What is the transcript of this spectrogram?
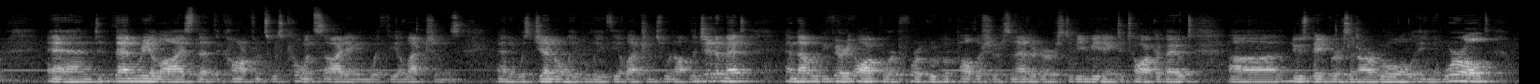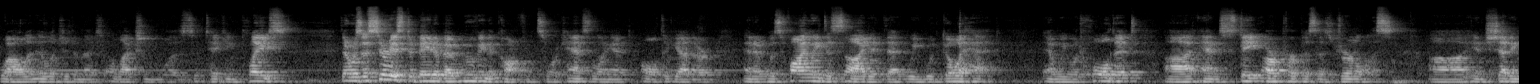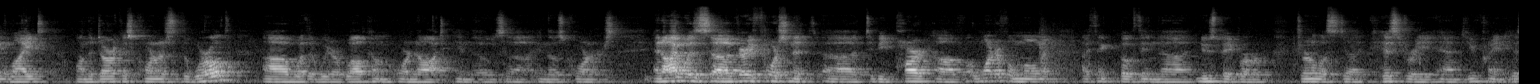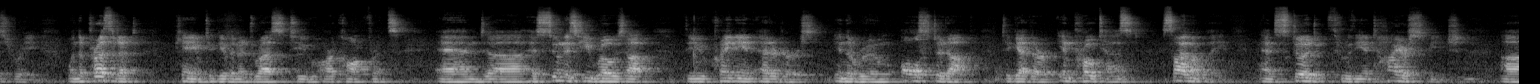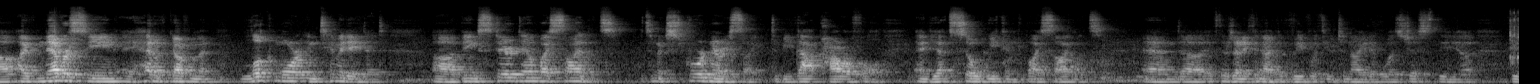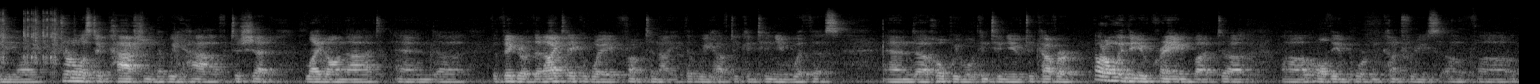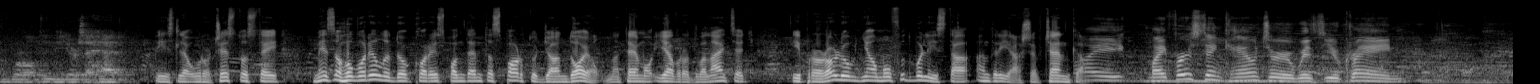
and then realized that the conference was coinciding with the elections, and it was generally believed the elections were not legitimate, and that would be very awkward for a group of publishers and editors to be meeting to talk about uh, newspapers and our role in the world while an illegitimate election was taking place. There was a serious debate about moving the conference or canceling it altogether, and it was finally decided that we would go ahead and we would hold it uh, and state our purpose as journalists uh, in shedding light on the darkest corners of the world, uh, whether we are welcome or not in those, uh, in those corners. And I was uh, very fortunate uh, to be part of a wonderful moment, I think, both in uh, newspaper journalist uh, history and Ukraine history, when the president came to give an address to our conference. And uh, as soon as he rose up, the Ukrainian editors in the room all stood up together in protest, silently, and stood through the entire speech. Uh, I've never seen a head of government look more intimidated uh, being stared down by silence. It's an extraordinary sight to be that powerful and yet so weakened by silence. And uh, if there's anything I could leave with you tonight, it was just the, uh, the uh, journalistic passion that we have to shed light on that and uh, the vigor that I take away from tonight that we have to continue with this and uh, hope we will continue to cover not only the Ukraine but uh, uh, all the important countries of, uh, of the world in the years ahead. Після урочистостей ми заговорили до кореспондента спорту Джон Дойл на тему Євро 12 і про роль в ньому футболіста Андрія Шевченка. My, my first encounter with Ukraine,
